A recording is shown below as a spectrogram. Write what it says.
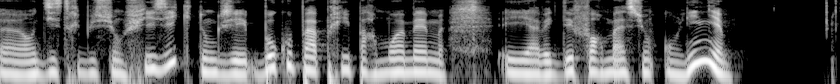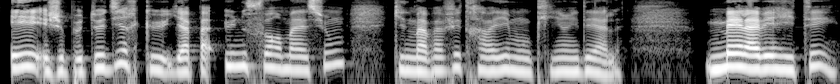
euh, en distribution physique. Donc j'ai beaucoup appris par moi-même et avec des formations en ligne. Et je peux te dire qu'il n'y a pas une formation qui ne m'a pas fait travailler mon client idéal. Mais la vérité,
